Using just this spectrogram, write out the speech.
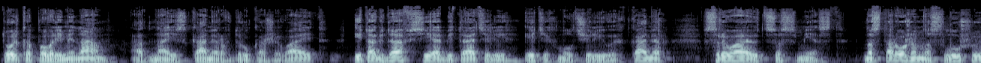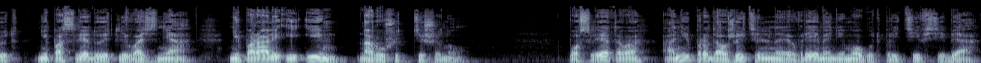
Только по временам одна из камер вдруг оживает, и тогда все обитатели этих молчаливых камер срываются с мест, настороженно слушают, не последует ли возня, не пора ли и им нарушить тишину. После этого они продолжительное время не могут прийти в себя,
